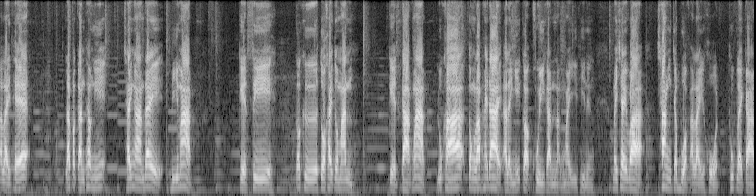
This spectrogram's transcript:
อะไรแท้รับประกันเท่านี้ใช้งานได้ดีมาก เกรด C ก็คือตัวใครตัวมัน เกรดกากมาก ลูกค้าต้องรับให้ได้ อะไรอย่างนี้ก็คุยกันหลังไม่อีกทีหนึ่งไม่ใช่ว่าช่างจะบวกอะไรโหดทุกรายการ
